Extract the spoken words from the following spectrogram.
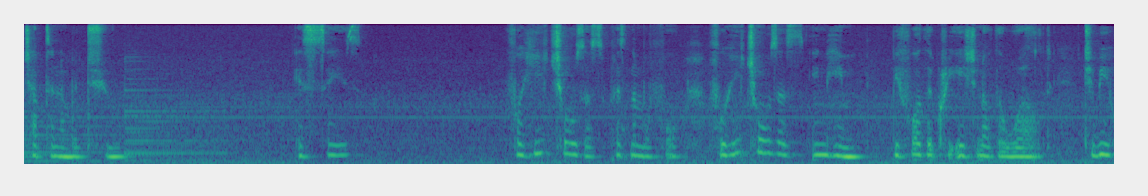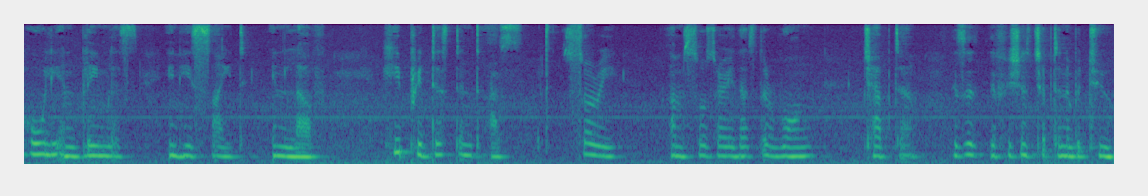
chapter number 2 it says, For he chose us, verse number 4, for he chose us in him before the creation of the world to be holy and blameless in his sight in love. He predestined us. Sorry, I'm so sorry, that's the wrong chapter. This is Ephesians chapter number 2,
